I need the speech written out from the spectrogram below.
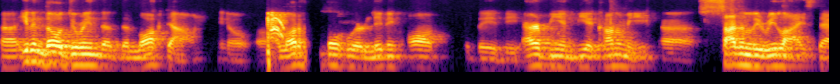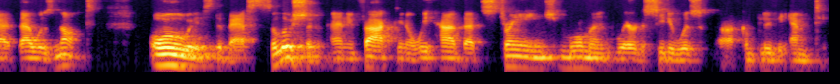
Uh, even though during the, the lockdown, you know, a lot of people who are living off the, the Airbnb economy uh, suddenly realized that that was not always the best solution. And in fact, you know, we had that strange moment where the city was uh, completely empty.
